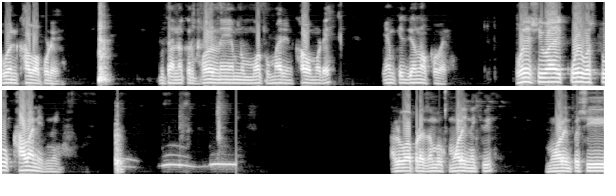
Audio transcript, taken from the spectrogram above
ધોઈને ખાવા પડે. બધા નકર ફળ ને એમનું મોઢું મારીને ખાવા મળે. એમ કે જે ન ખવાય. ધોયા સિવાય કોઈ વસ્તુ ખાવાની જ નહીં. હાલો, આપણે જમરૂક મોળી નાખવી. મોળીને પછી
